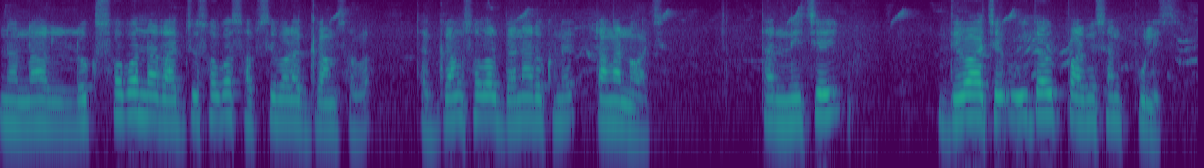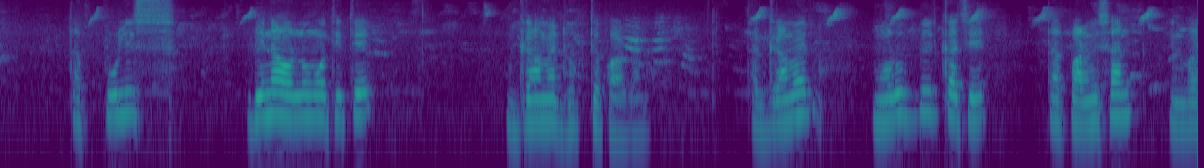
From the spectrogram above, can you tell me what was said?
না না লোকসভা না রাজ্যসভা, সবচেয়ে বড় গ্রামসভা। তা গ্রাম সভার ব্যানার ওখানে টাঙানো আছে। তার নিচেই দেওয়া আছে উইদাউট পারমিশন পুলিশ তা পুলিশ বিনা অনুমতিতে গ্রামে ঢুকতে পারবে না। তা গ্রামের মুরব্বির কাছে তার পারমিশন কিংবা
